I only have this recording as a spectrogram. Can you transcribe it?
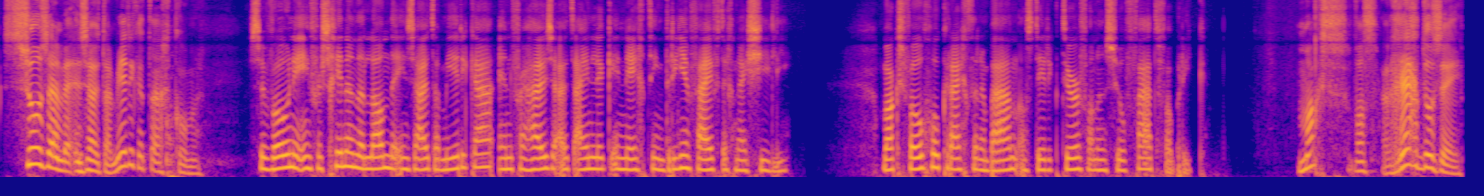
Zo zijn we in Zuid-Amerika terechtgekomen. Ze wonen in verschillende landen in Zuid-Amerika en verhuizen uiteindelijk in 1953 naar Chili. Max Vogel krijgt er een baan als directeur van een sulfaatfabriek. Max was recht door zee.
